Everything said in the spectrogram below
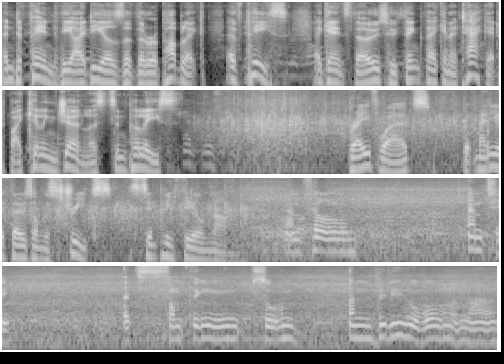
and defend the ideals of the Republic, of peace, against those who think they can attack it by killing journalists and police. Brave words, but many of those on the streets simply feel numb. And feel empty. It's something so un unbelievable and uh,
